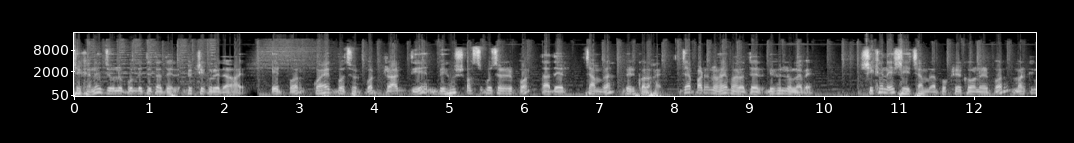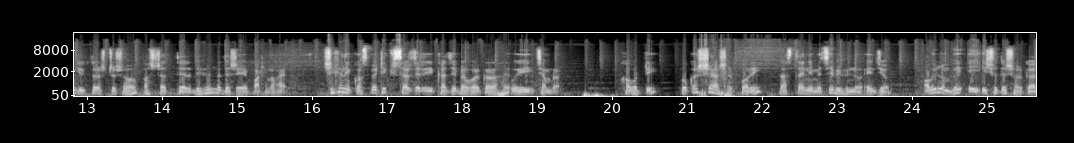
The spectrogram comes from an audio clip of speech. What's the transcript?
সেখানে যৌনপল্লীতে তাদের বিক্রি করে দেওয়া হয়। এরপর কয়েক বছর পর ট্রাক দিয়ে বেহুশ অস্ত্রোপচারের পর তাদের চামড়া বের করা হয়, যা পাঠানো হয় ভারতের বিভিন্ন ল্যাবে। সেখানে সেই চামড়া প্রক্রিয়াকরণের পর মার্কিন যুক্তরাষ্ট্র সহ পাশ্চাত্যের বিভিন্ন দেশে পাঠানো হয়। সেখানে কসমেটিক সার্জারির কাজে ব্যবহার করা হয় ওই চামড়া। খবরটি প্রকাশ্যে আসার পরে রাস্তায় নেমেছে বিভিন্ন এনজিও। অবিলম্বে এই ইস্যুতে সরকার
